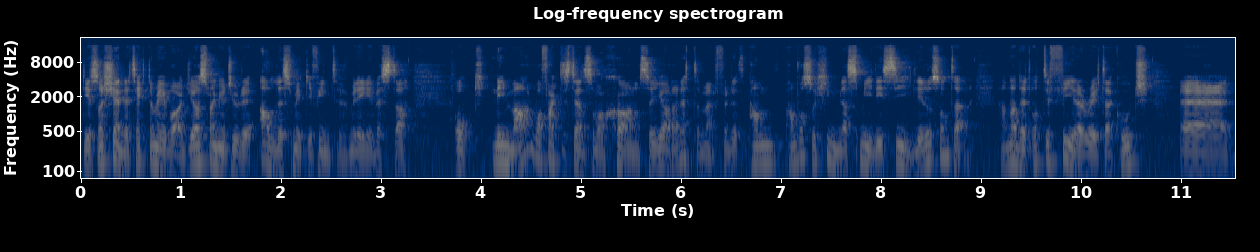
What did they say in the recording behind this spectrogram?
det som kännetecknade mig var att jag sprang ut och gjorde alldeles för mycket finter för min egen bästa. Och Neymar var faktiskt den som var skönast att göra detta med. För det, han, han var så himla smidig i sidled och sånt där. Han hade ett 84 rated kort. Eh,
